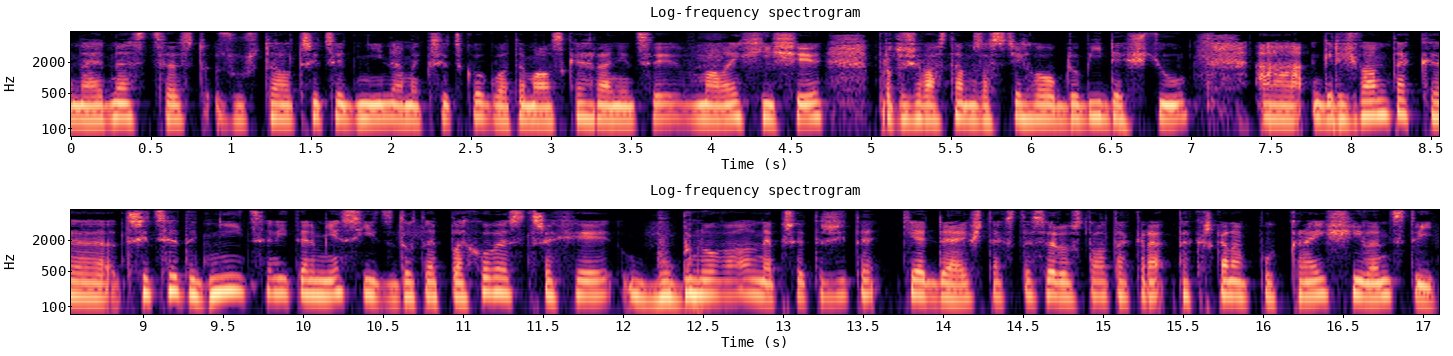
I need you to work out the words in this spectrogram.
na jedné z cest zůstal 30 dní na mexicko-guatemalské hranici v Malé chýši, protože vás tam zastihlo období dešťů. A když vám tak 30 dní, celý ten měsíc měsíc do té plechové střechy bubnoval nepřetržitě tě déšť, tak jste se dostal tak, takřka na pokraj šílenství.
